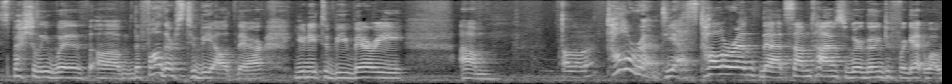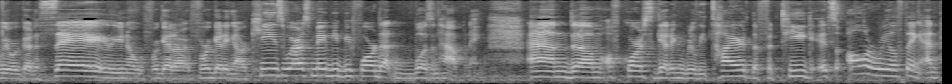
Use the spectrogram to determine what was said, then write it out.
especially with um, the fathers to be out there. You need to be very. Um, Tolerant? Tolerant, yes, tolerant that sometimes we're going to forget what we were going to say, you know, forget our, forgetting our keys, whereas maybe before that wasn't happening. And um, of course, getting really tired, the fatigue, it's all a real thing. And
